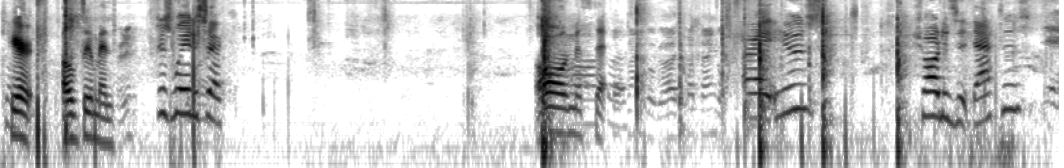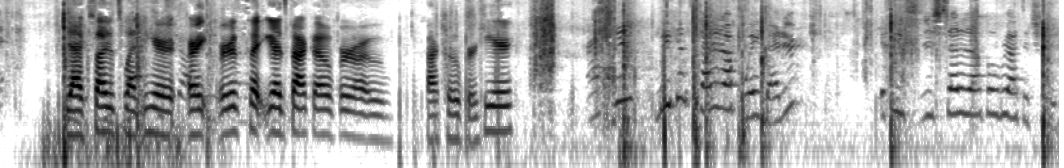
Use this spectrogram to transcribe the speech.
Can't Here, see. I'll zoom in. Just wait a sec. Oh, I missed it. Tough angle, guys. Tough angle. Alright, whose shot is it? Dax's? Yeah, because I just went here. All right, we're gonna set you guys back over, uh, back over here. Actually, we can set it up way better if we just set it up over at the tree.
